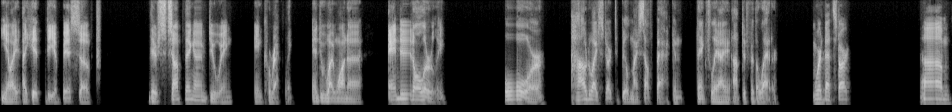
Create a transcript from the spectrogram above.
you know, I, I hit the abyss of there's something I'm doing incorrectly. And do I want to end it all early? Or how do I start to build myself back? And thankfully, I opted for the latter. Where'd that start? Um,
